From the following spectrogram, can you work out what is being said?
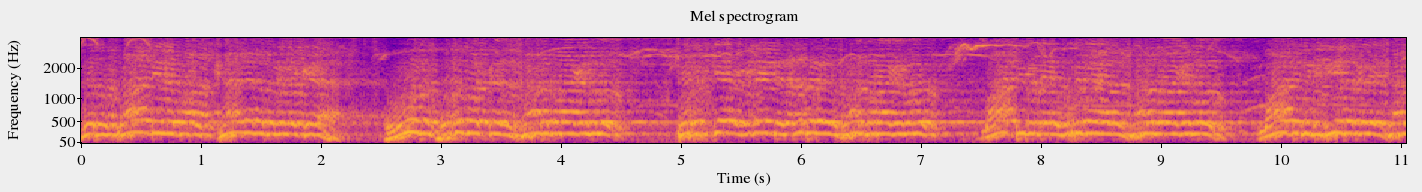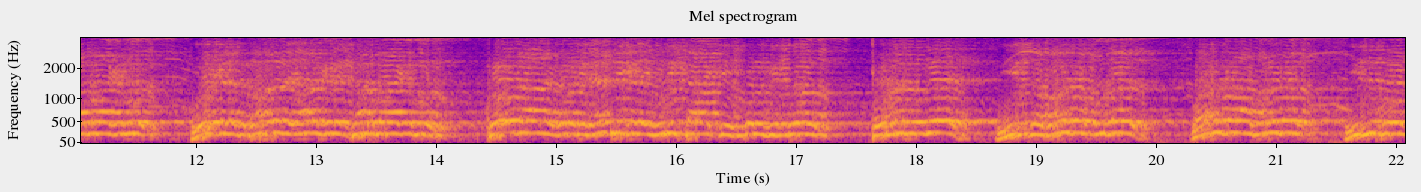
திரு பாண்டியபால் கண்ணன் அவர்களுக்கு ஊர் பொதுமக்கள் சார்பாகவும் தெற்கே இணைந்த நண்பர்கள் சார்பாகவும் மாட்டுடைய உரிமையாளர் சார்பாகவும் மாட்டுப்பிடி வீரர்களின் சார்பாகவும் எங்களது பத்திரையாளர்களின் சார்பாகவும் கோடான கோடி நன்றிகளை உரித்தாக்கி கொள்கின்றோம் தொடர்ந்து இந்த வருடம் முதல் வருடா வருடம் இதுபோல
